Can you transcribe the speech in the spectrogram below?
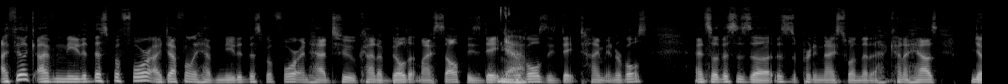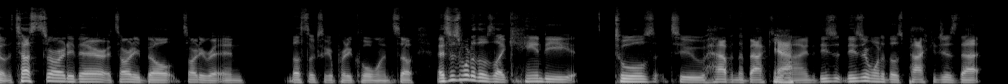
I feel like I've needed this before. I definitely have needed this before and had to kind of build it myself. These date Yeah. intervals, these date time intervals, and so this is a this is a pretty nice one that it kind of has. You know, the tests are already there. It's already built. It's already written. This looks like a pretty cool one. So it's just one of those like handy tools to have in the back of Yeah. your mind. These these are one of those packages that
